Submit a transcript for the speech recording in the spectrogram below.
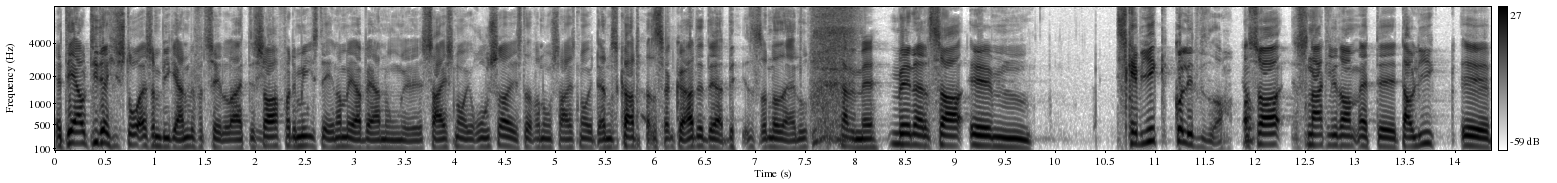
det er jo de der historier, som vi gerne vil fortælle, og at det så for det meste ender med at være nogle øh, 16-årige russere, i stedet for nogle 16-årige danskere, der så gør det der. Det er sådan noget andet. Så er vi med. Men altså, øhm, skal vi ikke gå lidt videre? Jo. Og så snakke lidt om, at øh, der er jo lige øh,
